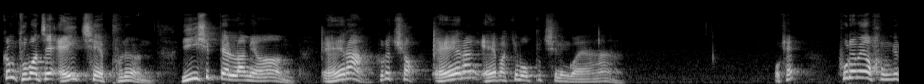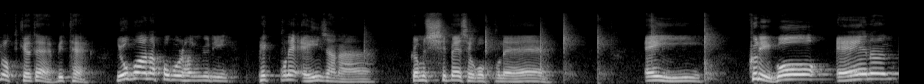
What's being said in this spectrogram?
그럼 두 번째 HF는 20 되려면 애랑 그렇죠. 애랑 애밖에 못 붙이는 거야. 오케이? 그러면 확률 어떻게 돼? 밑에 요거 하나 뽑을 확률이 100분의 A잖아. 그럼 10의 제곱분의 A 그리고 N은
